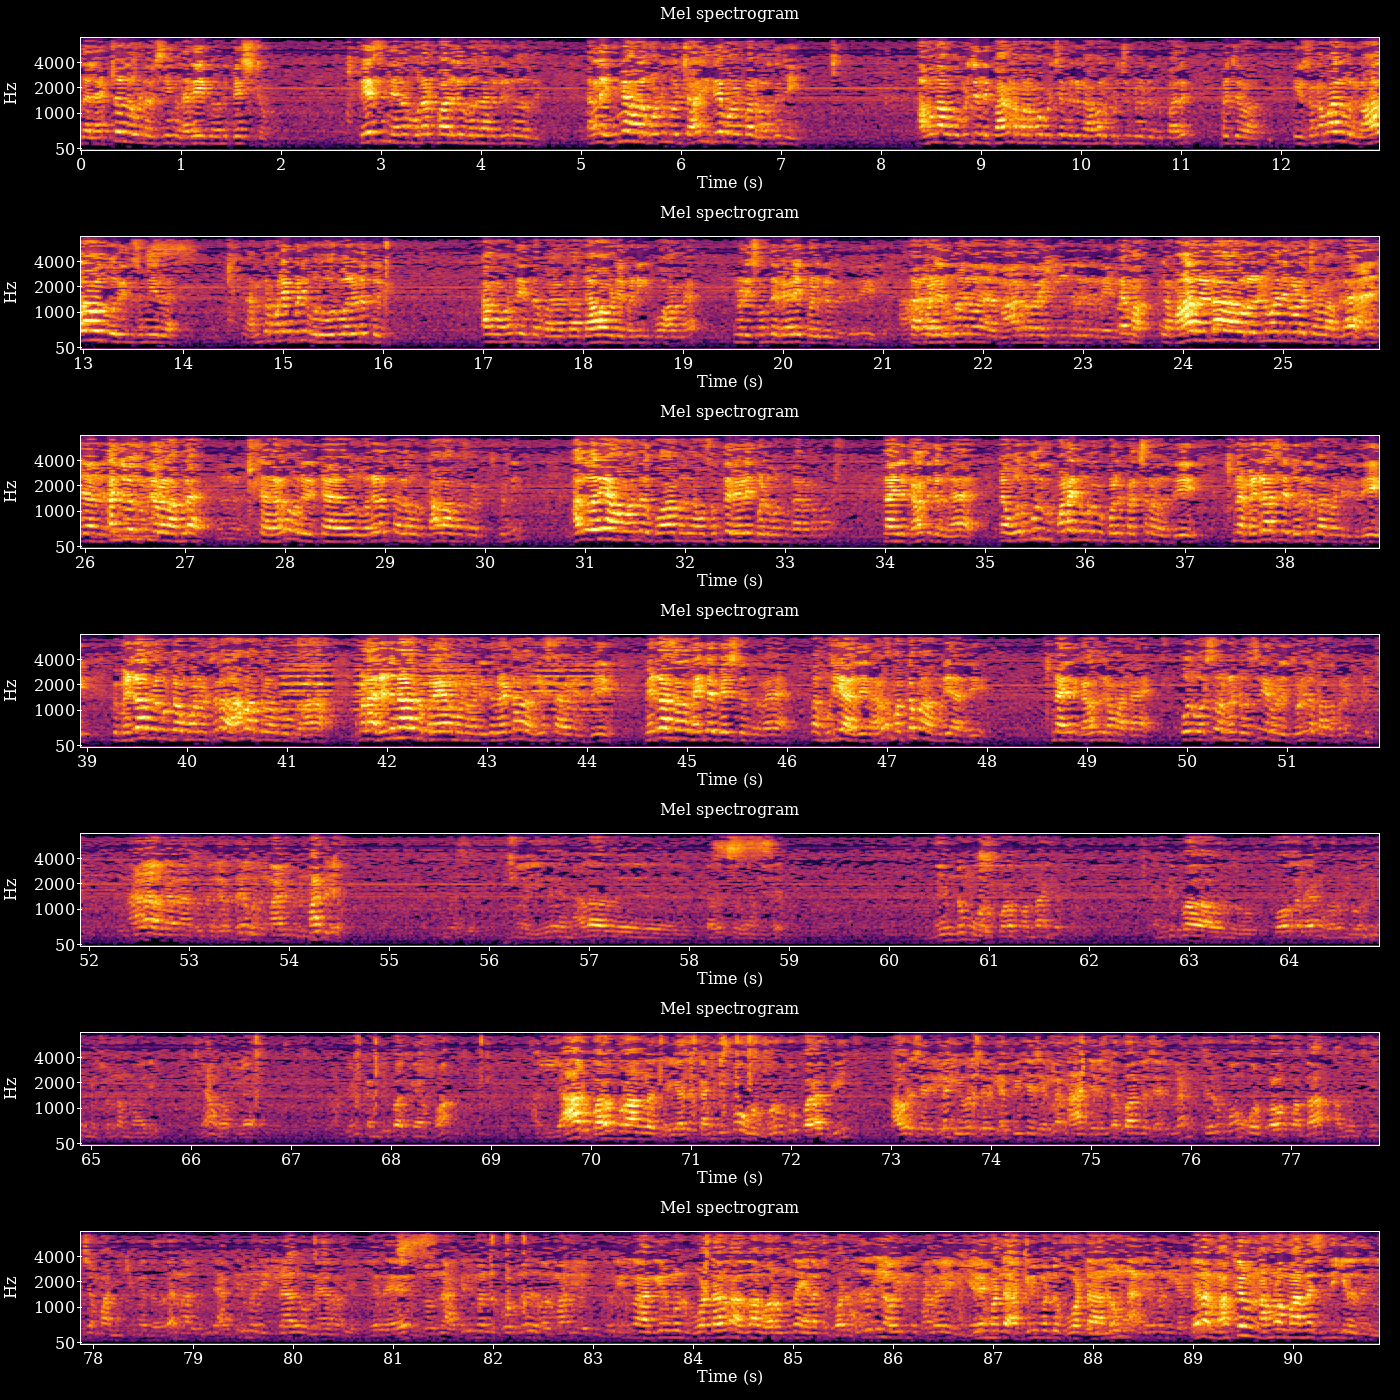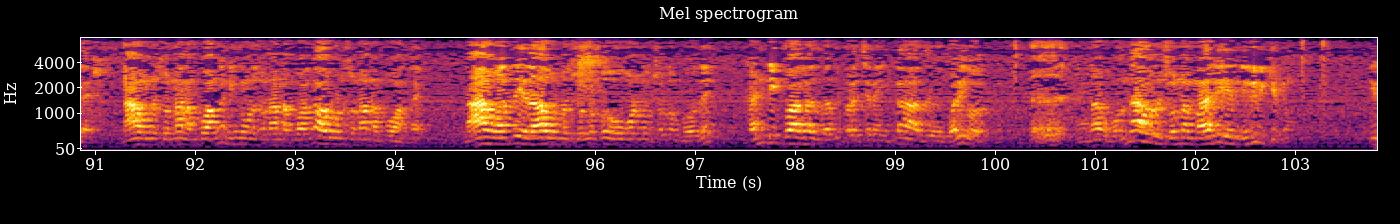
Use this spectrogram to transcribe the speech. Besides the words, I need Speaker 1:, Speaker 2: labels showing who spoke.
Speaker 1: அந்த லெட்டர்ல உள்ள விஷயங்கள் நிறைய பேர் வந்து பேசிட்டோம். பேசி நேரம் முரண்பாடுகள் வருது அங்க திடீர்னு வருது. அதனால இனிமே அவரை கொண்டு வச்சாலும் இதே முரண்பாடு வரதான் செய்யும். அவங்க அவங்க பிடிச்சிருப்பாங்க நம்ம நம்ம பிடிச்சிருந்து அவர் பிடிச்சிருந்து இருப்பாரு பிரச்சனை வரும். நீங்க சொன்ன மாதிரி ஒரு நாலாவது ஒரு இது சொன்னீங்கல்ல அந்த முறைப்படி ஒரு ஒரு வருடத்திற்கு அவங்க வந்து இந்த தாவாவுடைய பணிக்கு போகாம என்னுடைய சொந்த இருக்குது. பல-
Speaker 2: மாற வரைக்கும்
Speaker 1: ஆமா. இல்ல மாறுனா ஒரு ரெண்டு மாதம் கூட சொல்லலாம்ல? அஞ்சு வருஷம் சொல்லலாம்ல? அதனால ஒரு ஒரு வருடத்துல ஒரு காலாவாசம் fix பண்ணி அதுவரை அவன் வந்து போகாம அவன் சொந்த வேலைப்பாடு வந்து காரணமா? நான் இது கலந்துக்கிறல நான் ஒரு ஊருக்கு போனா இன்னொரு போல பிரச்சனை வருது. நான் மெட்ராஸ்ல தொழில் பார்க்க வேண்டியிருக்குது. இப்ப மெட்ராஸ்ல கூட்டம் போனோம்னு சொன்னா ராமநாதபுரம் கூப்பிடுறான் அப்ப நான் ரெண்டு நாள் அங்க பிரயாணம் பண்ண வேண்டியது ரெண்டு நாள் வேஸ்ட் ஆக வேண்டியது மெட்ராஸ் நைட்டா பேசிட்டு வந்துருவேன். நான் முடியாது. அதனால மொத்தமா நான் முடியாது. நான் இதுல கலந்துக்க மாட்டேன். ஒரு வருஷம் ரெண்டு வருஷம் என்னுடைய தொழிலை பார்க்க போறேன்னு சொல்லிட்டு. மாட்டுச்சோம்
Speaker 3: இது நாலாவது கருத்து வந்து மீண்டும் ஒரு குழப்பம் தான் இருக்கும் கண்டிப்பா அவர் போகலைன்னு வரும்போது நீங்க சொன்ன மாதிரி ஏன் வரல அப்படின்னு கண்டிப்பா கேட்பான் அது யார் பரப்புறாங்களோ தெரியாது கண்டிப்பா ஒரு குரூப் பரப்பி அவர் சரியில்லை இவர் சரியில்லை பிஜே சரியில்லை நான் சரியில்லை பாங்க சரியில்லைன்னு திரும்பவும் ஒரு குழப்பம் தான் அது நிக்குமே தவிர
Speaker 2: அக்ரிமெண்ட் இல்லாத ஒரு நேரம்
Speaker 3: எது
Speaker 2: அது அக்ரிமெண்ட் போடும்போது ஒரு மாதிரி
Speaker 3: அக்ரிமெண்ட் போட்டாலும் அதுதான் வரும் தான் எனக்கு படுது. அக்ரிமெண்ட் அக்ரிமெண்ட் போட்டாலும் ஏன்னா மக்கள் நம்மள மாதிரிலாம் சிந்திக்கிறது இல்ல. நான் ஒண்ணு சொன்னா நம்புவாங்க நீங்க ஒண்ணு சொன்னா நம்புவாங்க அவர் ஒண்ணு சொன்னா நம்புவாங்க. நான் வந்து ஏதாவது ஒண்ணு சொல்லும்போது ஒவ்வொன்றும் சொல்லும் போது கண்டிப்பாக அது வந்து பிரச்சனைக்கு தான் அது வழிவகுக்கும் ஏன்னா ஒண்ணு அவர் சொன்ன மாதிரி நிரூபிக்கணும்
